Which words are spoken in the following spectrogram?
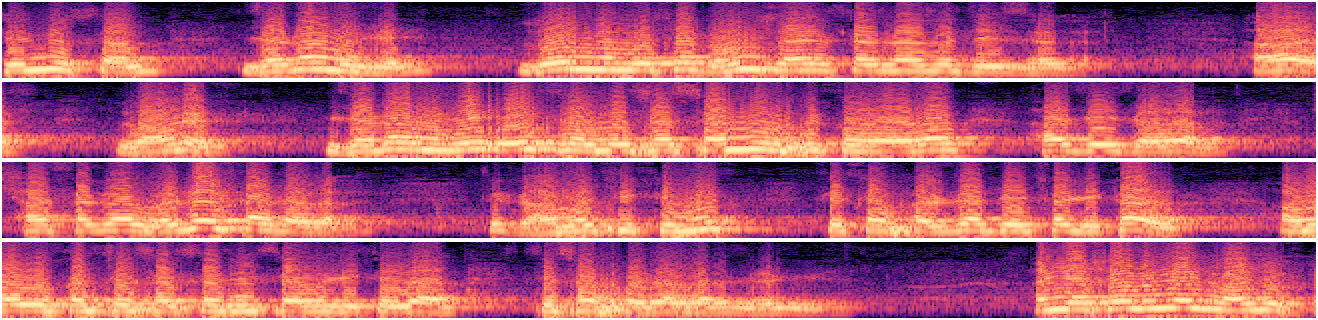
हिंदुस्थान जगामध्ये दोन नंबरचा गहू तयार करणारा देश झाला आज भारत जगामध्ये एक नंबरचा सामुळ करणारा हा देश झाला हा सगळा बदल का झाला तर घामाची किंमत त्याचा फायदा द्यायचा निकाल आम्हा लोकांच्या सरकारने त्यावेळी केला त्याचा फायदा झाली आणि आणि याच्यामध्ये भाजप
